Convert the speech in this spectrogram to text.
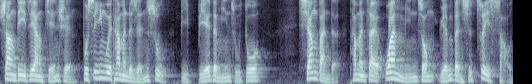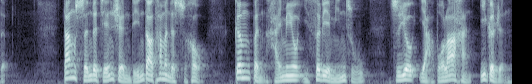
上帝这样拣选，不是因为他们的人数比别的民族多，相反的，他们在万民中原本是最少的。当神的拣选临到他们的时候，根本还没有以色列民族，只有亚伯拉罕一个人。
